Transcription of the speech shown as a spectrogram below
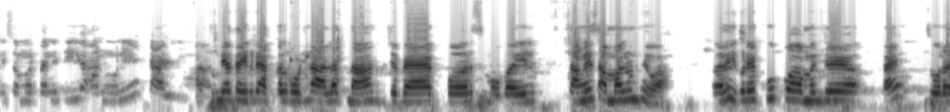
आणि समर्थाने ती अनहोनी टाळली. तुम्ही आता इकडे अक्कलकोटला आलात ना तुमचे बॅग पर्स मोबाईल चांगले सांभाळून ठेवा. तर इकडे खूप म्हणजे काय? चोरा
